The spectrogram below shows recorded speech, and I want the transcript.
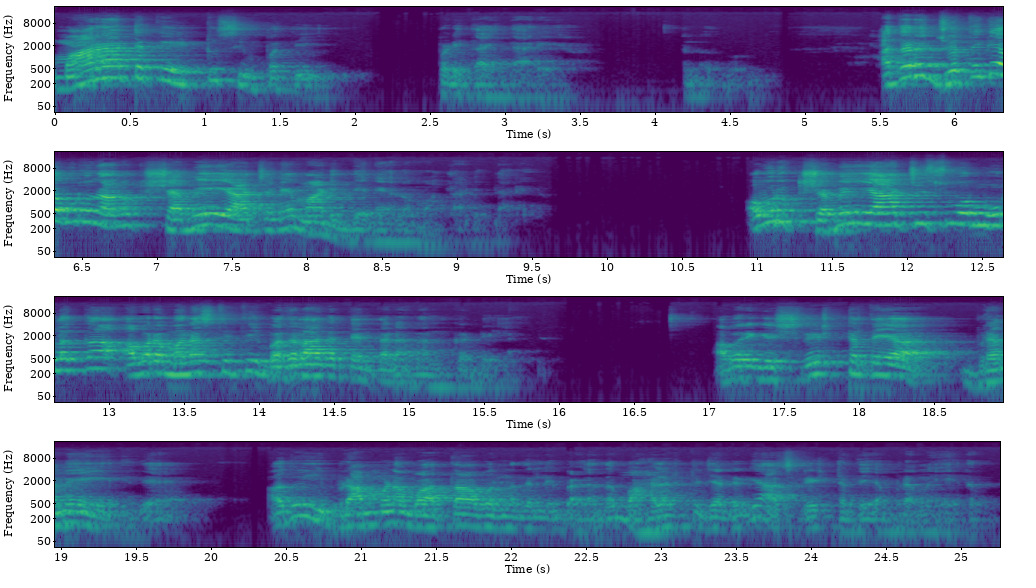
ಮಾರಾಟಕ್ಕೆ ಇಟ್ಟು ಸಿಂಪತಿ ಪಡಿತಾ ಇದ್ದಾರೆ ಅನ್ನೋದು. ಅದರ ಜೊತೆಗೆ ಅವರು ನಾನು ಕ್ಷಮೆ ಯಾಚನೆ ಮಾಡಿದ್ದೇನೆ ಅನ್ನೋ ಮಾತಾಡಿದ್ದಾರೆ. ಅವರು ಕ್ಷಮೆ ಯಾಚಿಸುವ ಮೂಲಕ ಅವರ ಮನಸ್ಥಿತಿ ಬದಲಾಗತ್ತೆ ಅಂತ ನಾನು ಅಂದ್ಕೊಂಡಿಲ್ಲ ಅವರಿಗೆ ಶ್ರೇಷ್ಠತೆಯ ಭ್ರಮೆ ಏನಿದೆ ಅದು ಈ ಬ್ರಾಹ್ಮಣ ವಾತಾವರಣದಲ್ಲಿ ಬೆಳೆದ ಬಹಳಷ್ಟು ಜನರಿಗೆ ಆ ಶ್ರೇಷ್ಠತೆಯ ಭ್ರಮೆ ಇರುತ್ತೆ.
